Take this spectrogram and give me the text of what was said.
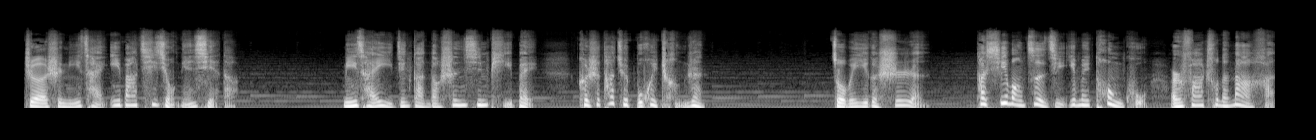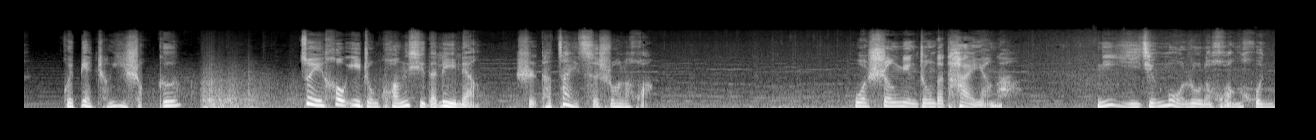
这是尼采一八七九年写的。尼采已经感到身心疲惫，可是他却不会承认。作为一个诗人，他希望自己因为痛苦而发出的呐喊会变成一首歌。最后一种狂喜的力量使他再次说了谎。我生命中的太阳啊，你已经没入了黄昏。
